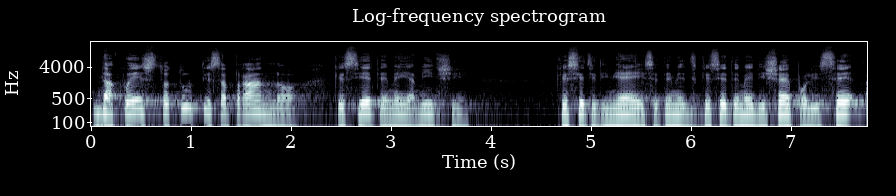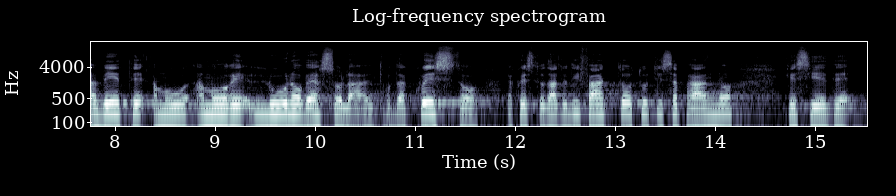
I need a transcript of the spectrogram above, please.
Da questo tutti sapranno che siete miei amici che siete di miei, siete, che siete miei discepoli, se avete amore l'uno verso l'altro. Da questo, da questo dato di fatto tutti sapranno che siete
